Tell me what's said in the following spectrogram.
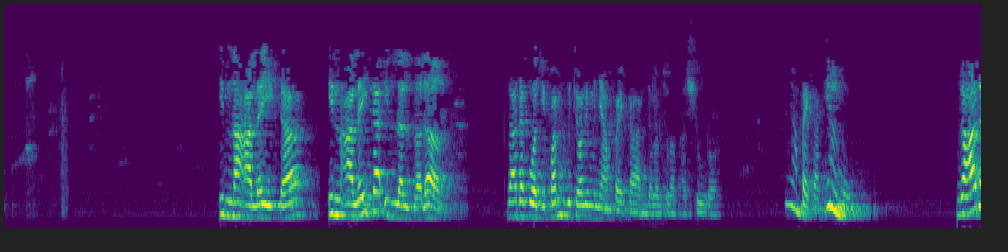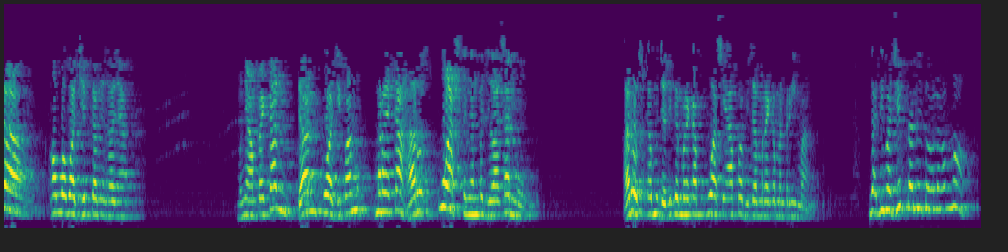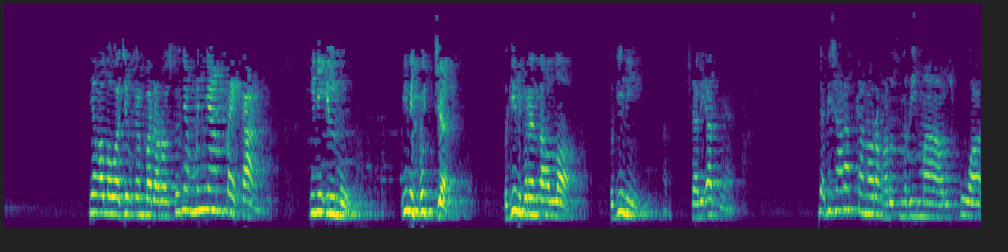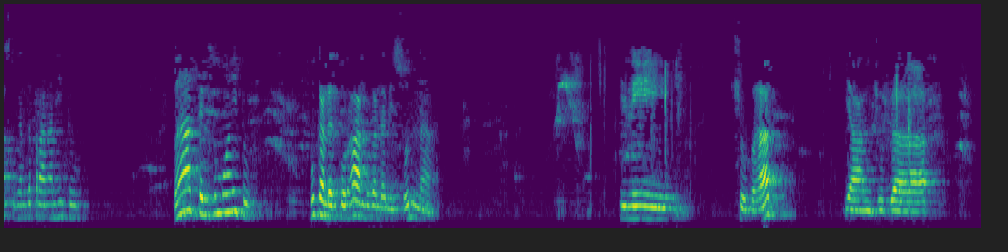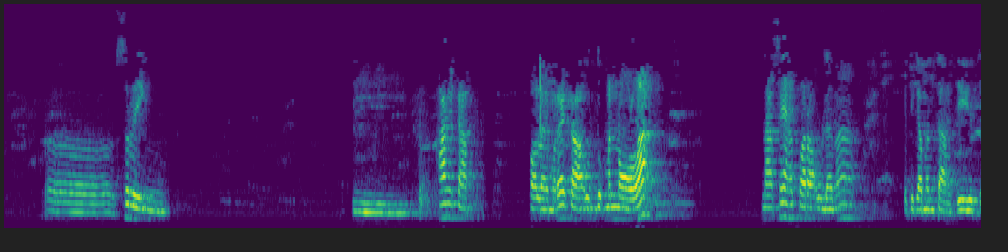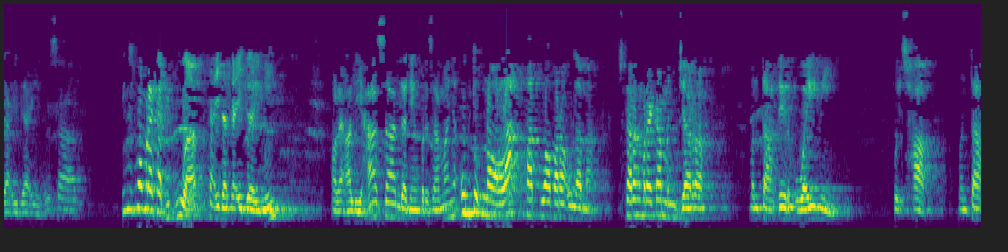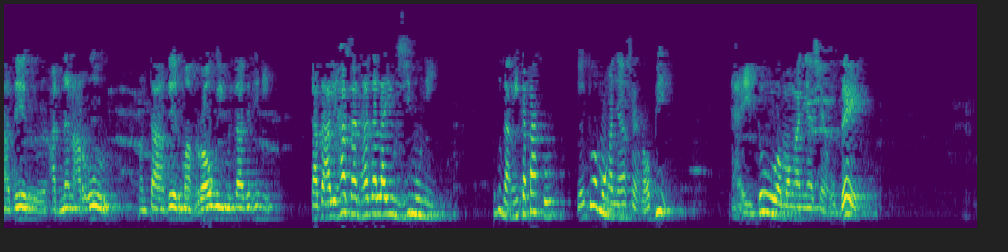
Inna alaika in alaika illal balag. Gak ada kewajiban kecuali menyampaikan dalam surat Asyura. Menyampaikan ilmu. Gak ada Allah wajibkan misalnya menyampaikan dan kewajiban mereka harus puas dengan penjelasanmu. Harus kamu jadikan mereka puas ya apa bisa mereka menerima. Gak diwajibkan itu oleh Allah. Yang Allah wajibkan pada Rasulnya menyampaikan. Ini ilmu. Ini hujjah. Begini perintah Allah. Begini syariatnya. Tidak disyaratkan orang harus menerima, harus puas dengan keterangan itu. Batin semua itu. Bukan dari Quran, bukan dari Sunnah. Ini syubhat yang juga uh, sering diangkat oleh mereka untuk menolak nasihat para ulama ketika mentahdir dai-dai sesat. Ini semua mereka dibuat kaidah-kaidah ini oleh Ali Hasan dan yang bersamanya untuk nolak fatwa para ulama. Sekarang mereka menjarah mentahdir Huwaini, Ishaq, mentahdir Adnan Arur, mentahdir Maghrawi, mentahdir ini. Kata Ali Hasan, "Hadza la yuzimuni." Itu nggak ngikat aku. Ya itu omongannya Syekh Robi. Ya itu omongannya Syekh Ubay.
